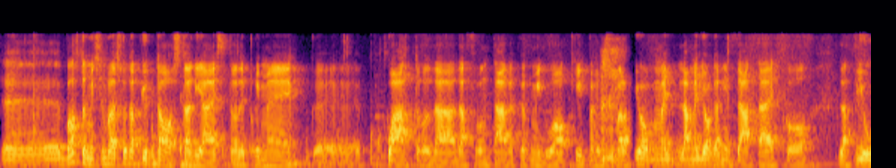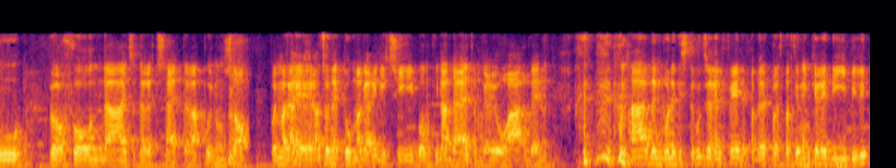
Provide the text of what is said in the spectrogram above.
eh, Boston mi sembra la squadra più tosta a est tra le prime eh, quattro da, da affrontare per Milwaukee, perché mi sembra la, più, la meglio organizzata, ecco, la più profonda, eccetera, eccetera. Poi non so, poi magari hai ragione tu, magari dici, boh, Philadelphia, magari o Arden. Ma Arden vuole distruggere il Fede, fa delle prestazioni incredibili.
